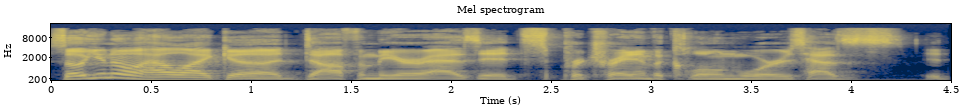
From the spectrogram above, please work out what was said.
so you know how like uh Dathomir as it's portrayed in the Clone Wars has it.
